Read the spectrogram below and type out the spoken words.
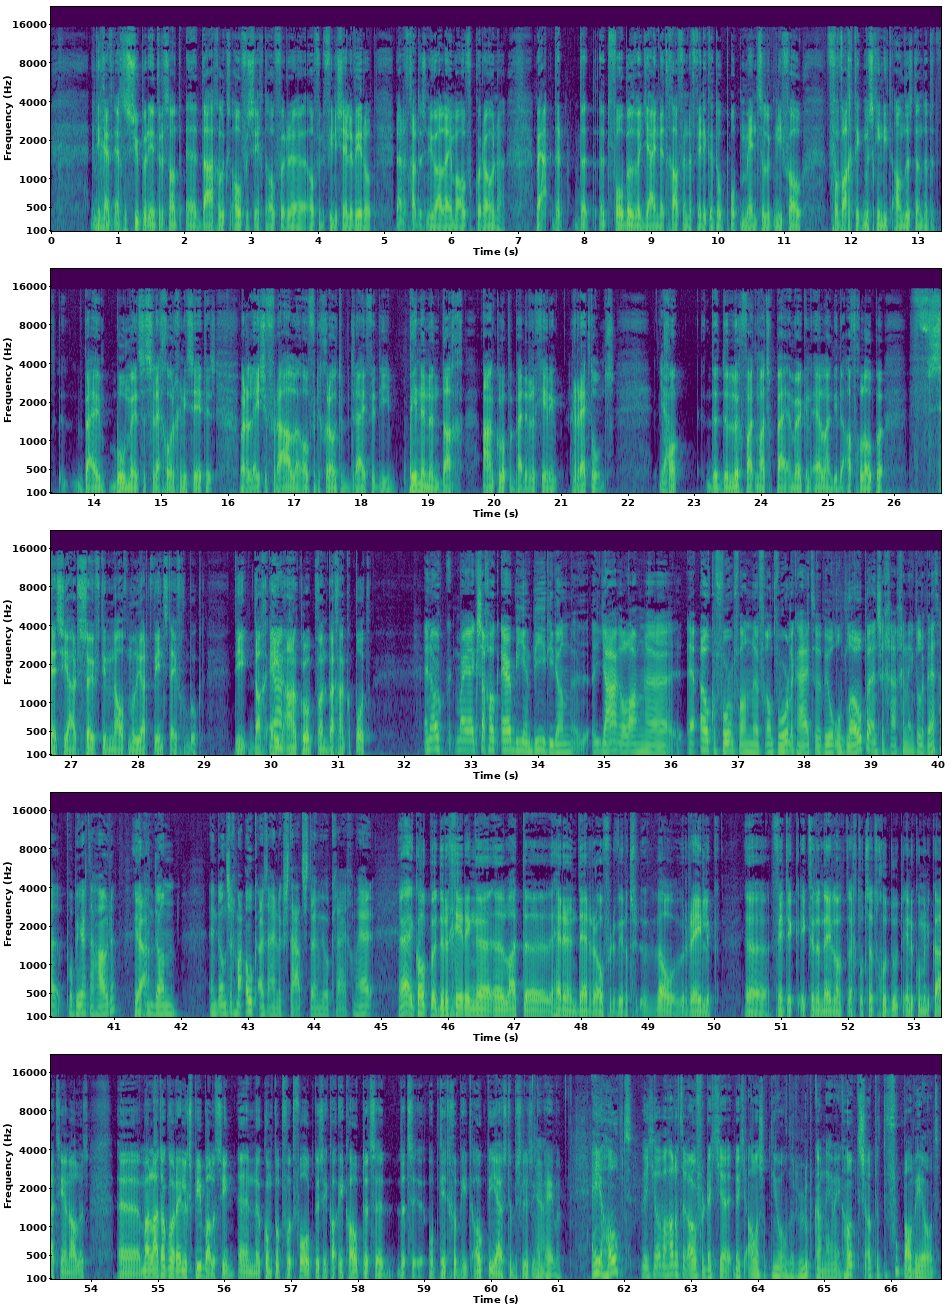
Die geeft echt een super interessant eh, dagelijks overzicht over, eh, over de financiële wereld. Nou, dat gaat dus nu alleen maar over corona. Maar ja, dat, dat, het voorbeeld wat jij net gaf, en dan vind ik het op, op menselijk niveau, verwacht ik misschien niet anders dan dat het bij een boel mensen slecht georganiseerd is. Maar dan lees je verhalen over de grote bedrijven die binnen een dag aankloppen bij de regering. Red ons. Ja. Gewoon de, de luchtvaartmaatschappij American Airlines die de afgelopen zes jaar 17,5 miljard winst heeft geboekt. Die dag één aanklopt van wij gaan kapot. En ook, maar ja, ik zag ook Airbnb die dan eh, jarenlang eh, elke vorm van eh, verantwoordelijkheid wil ontlopen en zich aan geen enkele wet probeert te houden. Ja. En dan, en dan zeg maar ook uiteindelijk staatssteun wil krijgen. Maar ja, ja, ik hoop de regering laat her en der over de wereld wel redelijk. Eh, vind ik, ik vind dat Nederland het echt ontzettend goed doet in de communicatie en alles. Eh, maar laat ook wel redelijk spierballen zien. En eh, komt op voor het volk. Dus ik, ik hoop dat ze, dat ze op dit gebied ook de juiste beslissingen Ja. nemen. En je hoopt, weet je wel, we hadden het erover dat je, dat je alles opnieuw onder de loep kan nemen. Ik hoop dus ook dat de voetbalwereld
